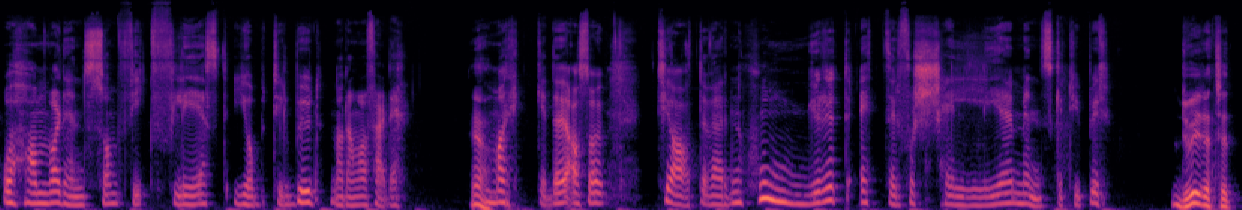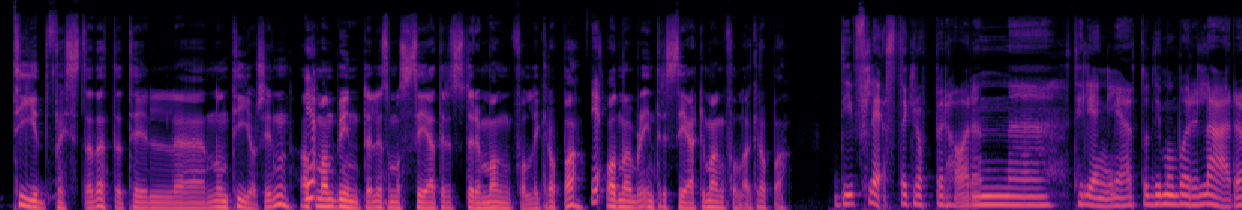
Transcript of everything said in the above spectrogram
Og han var den som fikk flest jobbtilbud når han var ferdig. Ja. Markedet, altså teaterverden, hungret etter forskjellige mennesketyper. Du vil rett og slett tidfeste dette til uh, noen tiår siden? At Ja. man begynte liksom å se etter et større mangfold i kroppa, Ja. Og at man ble interessert i mangfoldet av kroppa. de fleste kropper har en uh, tilgjengelighet, og de må bare lære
